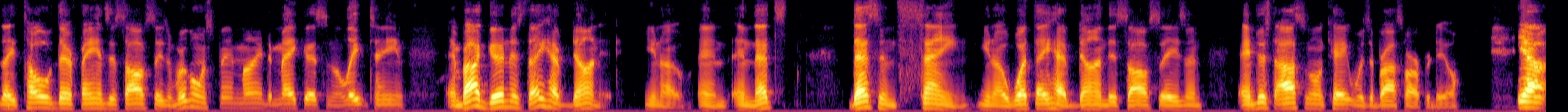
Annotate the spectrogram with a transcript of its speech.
They told their fans this offseason, we're going to spend money to make us an elite team, and by goodness, they have done it. You know, and and that's that's insane. You know what they have done this offseason, and just icing on cake was the Bryce Harper deal. Yeah,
